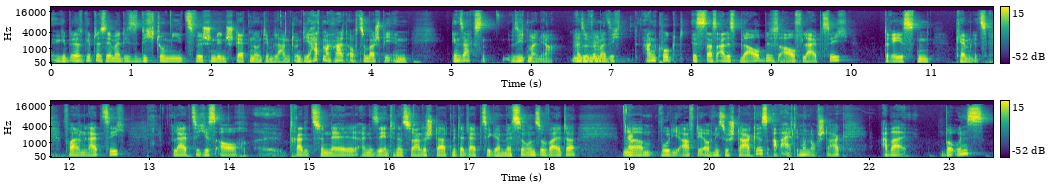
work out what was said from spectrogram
gibt, gibt es immer diese Dichtomie zwischen den Städten und dem Land. Und die hat man halt auch zum Beispiel in, in Sachsen, sieht man ja. Also mhm. wenn man sich anguckt, ist das alles blau bis auf Leipzig, Dresden, Chemnitz. Vor allem Leipzig. Leipzig ist auch äh, traditionell eine sehr internationale Stadt mit der Leipziger Messe und so weiter, ja. ähm, wo die AfD auch nicht so stark ist, aber halt immer noch stark. Aber bei uns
